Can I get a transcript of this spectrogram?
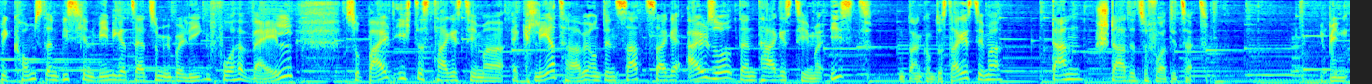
bekommst ein bisschen weniger Zeit zum Überlegen vorher, weil sobald ich das Tagesthema erklärt habe und den Satz sage, also dein Tagesthema ist, und dann kommt das Tagesthema, dann startet sofort die Zeit. Ich bin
